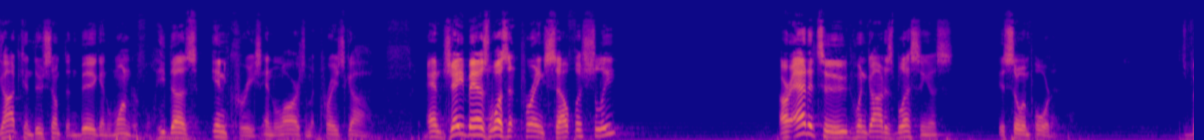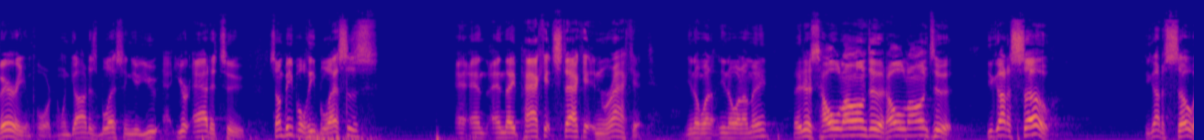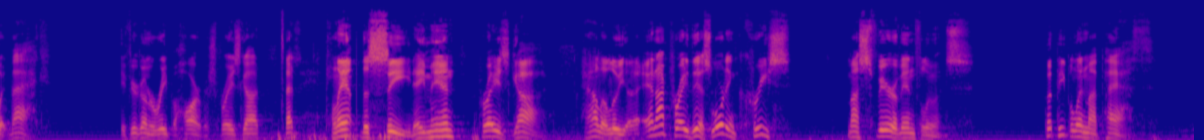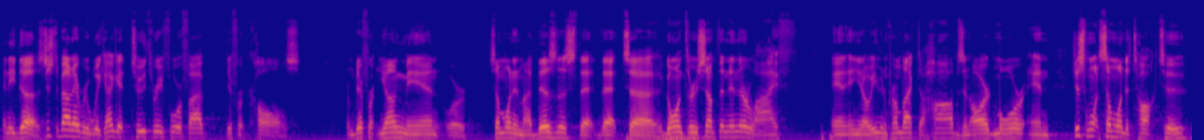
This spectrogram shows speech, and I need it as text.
God can do something big and wonderful. He does increase, enlargement. Praise God. And Jabez wasn't praying selfishly. Our attitude when God is blessing us is so important. It's very important. When God is blessing you, you your attitude. Some people He blesses and, and they pack it, stack it, and rack it. You know what, you know what I mean? They just hold on to it, hold on to it. You got to sow. You got to sow it back if you're going to reap a harvest. Praise God. That plant the seed. Amen. Praise God. Hallelujah. And I pray this Lord, increase my sphere of influence. Put people in my path. And He does. Just about every week, I get two, three, four, five different calls from different young men or someone in my business that that uh, going through something in their life, and, and, you know even from back to Hobbs and Ardmore, and just want someone to talk to,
